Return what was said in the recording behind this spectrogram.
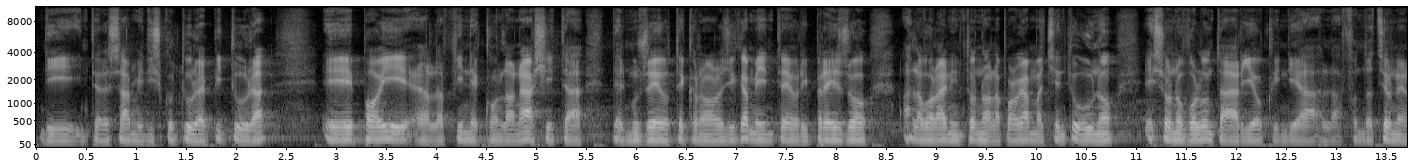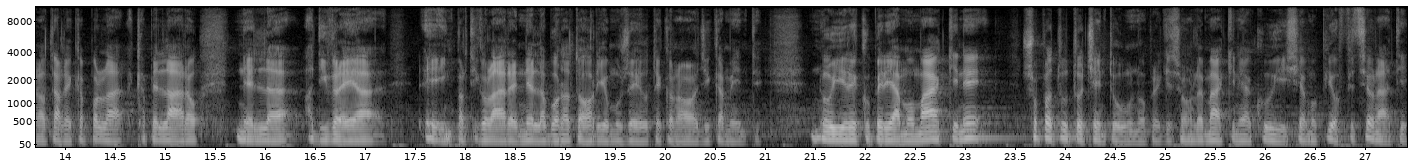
di interessarmi di scultura e pittura e poi alla fine con la nascita del museo tecnologicamente ho ripreso a lavorare intorno al programma 101 e sono volontario quindi alla Fondazione Natale Capellaro nel, ad Ivrea e in particolare nel laboratorio museo tecnologicamente. Noi recuperiamo macchine, soprattutto 101 perché sono le macchine a cui siamo più affezionati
